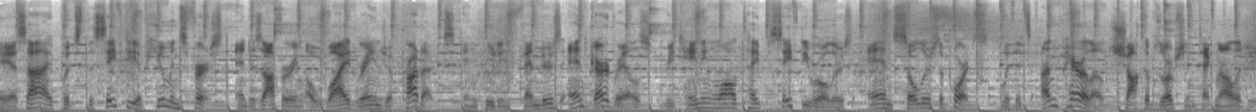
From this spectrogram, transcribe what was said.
KSI puts the safety of humans first and is offering a wide range of products, including fenders and guardrails, retaining wall type safety rollers, and solar supports with its unparalleled shock absorption technology.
